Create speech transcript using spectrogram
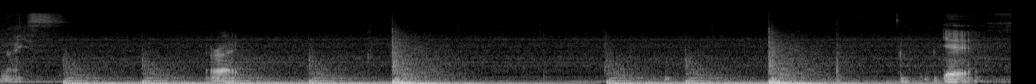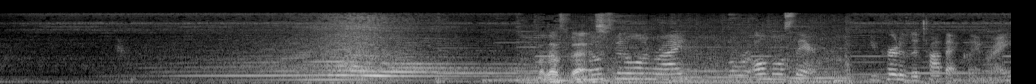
Nice. Alright. Yeah. Well, that was I know it's fast. been a long ride, but we're almost there. You've heard of the Toppat clan, right?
